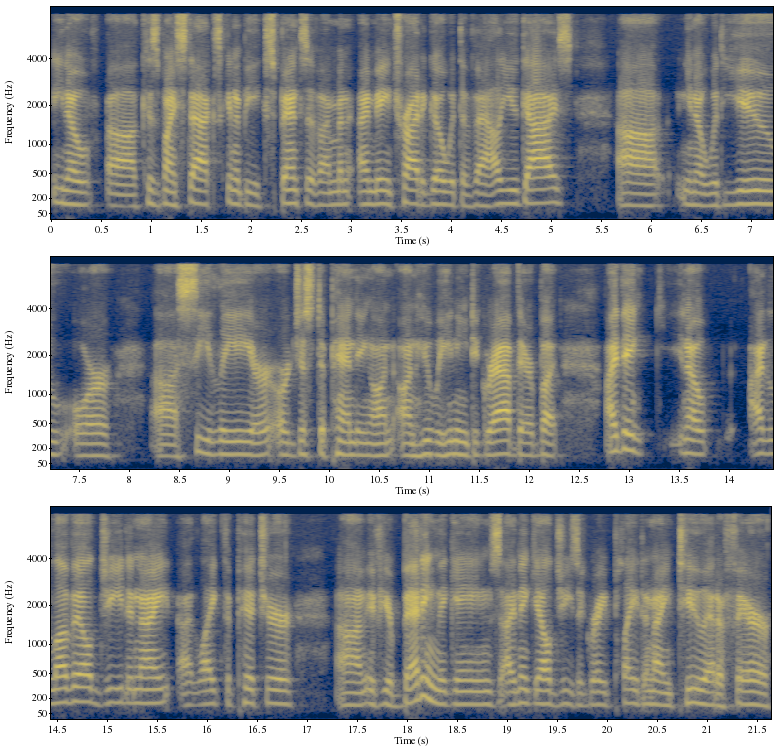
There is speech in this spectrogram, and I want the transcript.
you know, because uh, my stack's going to be expensive. I'm gonna, I may try to go with the value guys, uh, you know, with you or uh, C. Lee or, or just depending on on who we need to grab there. But I think, you know, I love LG tonight. I like the pitcher. Um, if you're betting the games, I think LG is a great play tonight too at a fair,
